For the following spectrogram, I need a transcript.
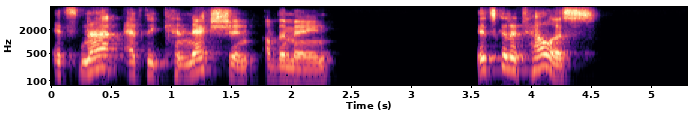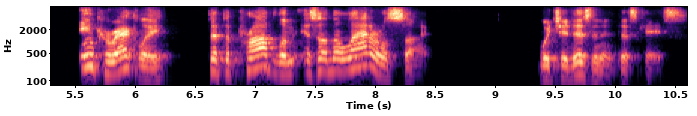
it's not at the connection of the main. It's going to tell us incorrectly that the problem is on the lateral side, which it isn't in this case.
